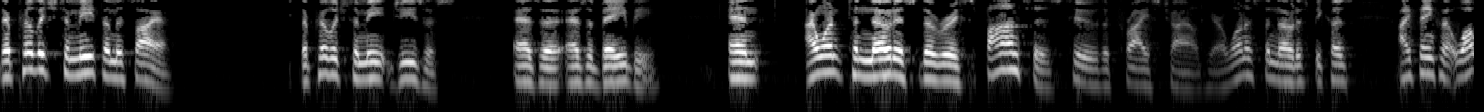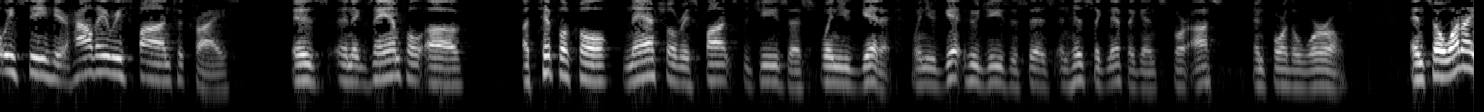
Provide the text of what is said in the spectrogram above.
They're privileged to meet the Messiah. They're privileged to meet Jesus as a, as a baby. And I want to notice the responses to the Christ child here. I want us to notice because I think that what we see here, how they respond to Christ, is an example of a typical natural response to Jesus when you get it, when you get who Jesus is and his significance for us and for the world. And so, what I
